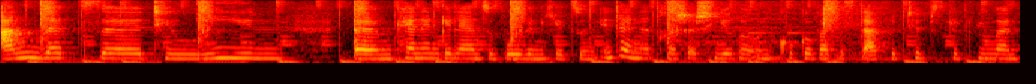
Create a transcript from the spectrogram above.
Ansätze, Theorien ähm, kennengelernt, sowohl wenn ich jetzt so im Internet recherchiere und gucke, was es da für Tipps gibt, wie man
